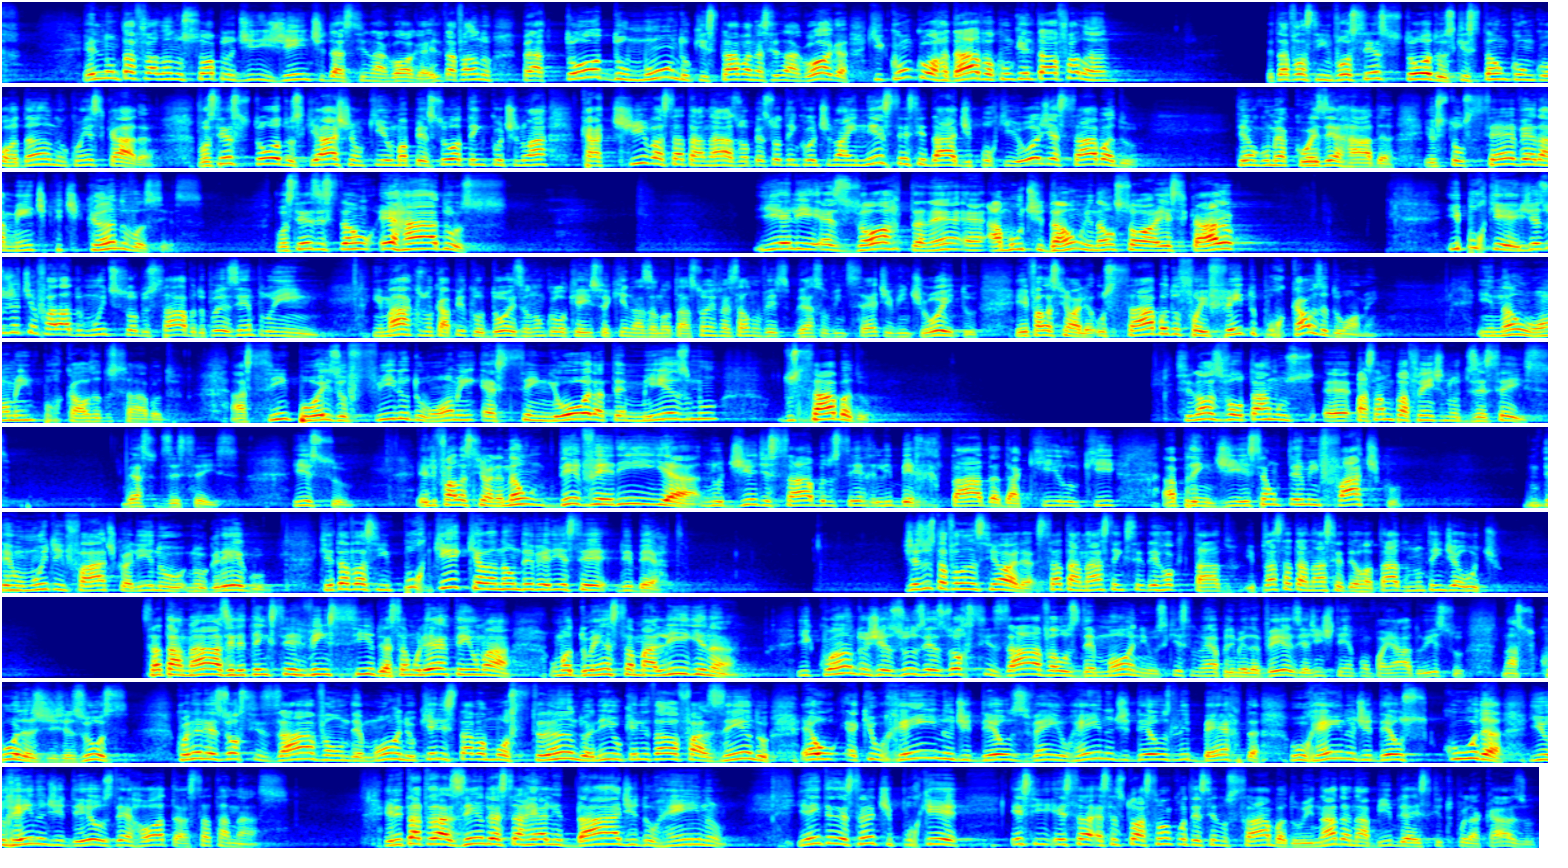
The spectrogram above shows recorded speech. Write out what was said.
Ele não está falando só para o dirigente da sinagoga, ele está falando para todo mundo que estava na sinagoga que concordava com o que ele estava falando. Ele está falando assim: vocês todos que estão concordando com esse cara, vocês todos que acham que uma pessoa tem que continuar cativa a Satanás, uma pessoa tem que continuar em necessidade, porque hoje é sábado, tem alguma coisa errada. Eu estou severamente criticando vocês. Vocês estão errados. E ele exorta né, é, a multidão, e não só esse cara. E por quê? Jesus já tinha falado muito sobre o sábado, por exemplo, em, em Marcos, no capítulo 2, eu não coloquei isso aqui nas anotações, mas está no verso 27 e 28, ele fala assim: olha, o sábado foi feito por causa do homem, e não o homem por causa do sábado. Assim, pois, o filho do homem é senhor até mesmo do sábado. Se nós voltarmos, é, passarmos para frente no 16, verso 16, isso, ele fala assim: olha, não deveria no dia de sábado ser libertada daquilo que aprendi. Esse é um termo enfático, um termo muito enfático ali no, no grego, que está falando assim: por que, que ela não deveria ser liberta? Jesus está falando assim: olha, Satanás tem que ser derrotado, e para Satanás ser derrotado não tem dia útil. Satanás ele tem que ser vencido. Essa mulher tem uma, uma doença maligna. E quando Jesus exorcizava os demônios, que isso não é a primeira vez, e a gente tem acompanhado isso nas curas de Jesus, quando ele exorcizava um demônio, o que ele estava mostrando ali, o que ele estava fazendo, é, o, é que o reino de Deus vem, o reino de Deus liberta, o reino de Deus cura, e o reino de Deus derrota Satanás. Ele está trazendo essa realidade do reino. E é interessante porque esse, essa, essa situação acontecer no sábado, e nada na Bíblia é escrito por acaso,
